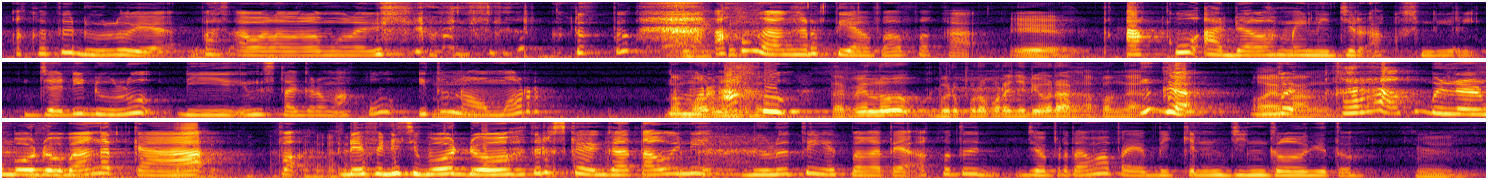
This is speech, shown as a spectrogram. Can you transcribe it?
aku tuh dulu ya pas awal-awal mulai kurs tuh aku nggak ngerti apa-apa kak Iya. aku adalah manajer aku sendiri jadi dulu di Instagram aku itu nomor nomor, Hmm. lu- aku tapi lu berpura-pura jadi orang apa enggak? enggak Oh, emang. karena aku beneran bodoh banget kak Pak, definisi bodoh terus kayak nggak tahu ini dulu tuh inget banget ya aku tuh job pertama apa ya bikin jingle gitu Hmm.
